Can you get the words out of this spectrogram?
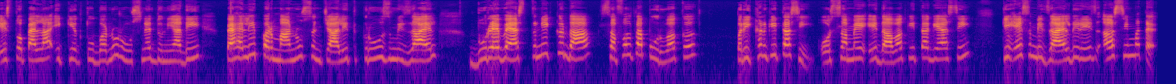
ਇਸ ਤੋਂ ਪਹਿਲਾਂ 21 ਅਕਤੂਬਰ ਨੂੰ ਰੂਸ ਨੇ ਦੁਨੀਆ ਦੀ ਪਹਿਲੀ ਪਰਮਾਣੂ ਸੰਚਾਲਿਤ ਕਰੂਜ਼ ਮਿਜ਼ਾਈਲ ਬੁਰੇਵੈਸਤਨਿਕ ਦਾ ਸਫਲਤਾਪੂਰਵਕ ਪਰੀਖਣ ਕੀਤਾ ਸੀ। ਉਸ ਸਮੇਂ ਇਹ ਦਾਅਵਾ ਕੀਤਾ ਗਿਆ ਸੀ ਕਿ ਇਸ ਮਿਜ਼ਾਈਲ ਦੀ ਰੇਂਜ ਅਸੀਮਤ ਹੈ।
